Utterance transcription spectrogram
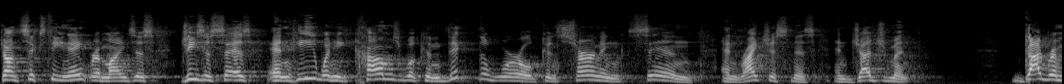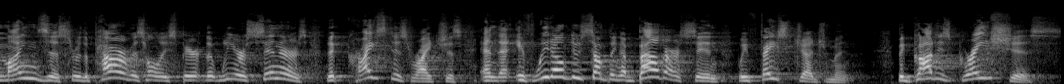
John 16, 8 reminds us, Jesus says, And he, when he comes, will convict the world concerning sin and righteousness and judgment. God reminds us through the power of his Holy Spirit that we are sinners, that Christ is righteous, and that if we don't do something about our sin, we face judgment. But God is gracious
